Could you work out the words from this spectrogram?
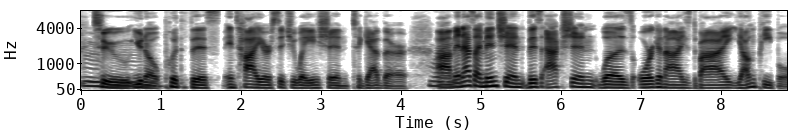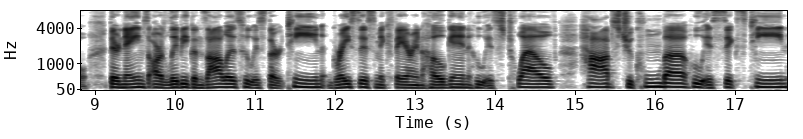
mm-hmm. to, you know, put this entire situation together. Um, right. Um, and as I mentioned, this action was organized by young people. Their names are Libby Gonzalez, who is 13, Grayson McFerrin Hogan, who is 12, Hobbs Chukumba, who is 16,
